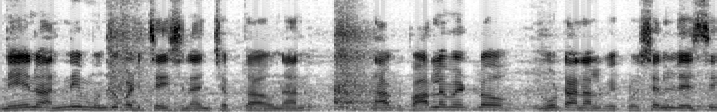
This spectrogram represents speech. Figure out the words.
నేను అన్నీ ముందుపడి చేసినని చెప్తా ఉన్నాను. నాకు పార్లమెంట్లో నూట నలభై క్వశ్చన్లు చేసి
